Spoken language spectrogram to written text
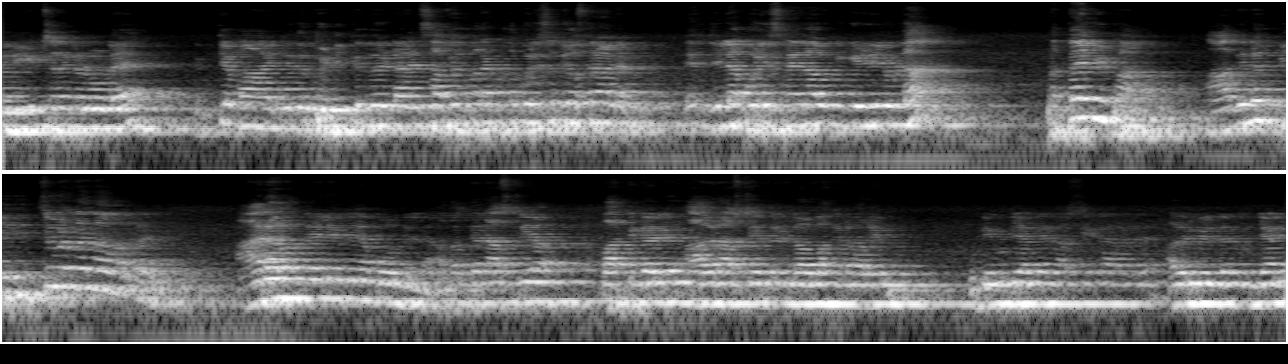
നിരീക്ഷണങ്ങളിലൂടെ കൃത്യമായിട്ട് ഇത് പിടിക്കുന്നത് ഡാൻസ് ഓഫ് എന്ന് പറയുന്നത് പോലീസ് ഉദ്യോഗസ്ഥരാണ് ജില്ലാ പോലീസ് മേധാവിക്ക് കീഴിലുള്ള പ്രത്യേക വിഭാഗം. അതിനെ പിരിച്ചുവിടണമെന്നാ പറഞ്ഞത്. ആരാ പറഞ്ഞതിലേക്ക് ഞാൻ പോകുന്നില്ല. അതൊക്കെ രാഷ്ട്രീയ പാർട്ടിക്കാർ ആ രാഷ്ട്രീയത്തിൽ ഉണ്ടാവും അങ്ങനെ പറയും. കുട്ടി കുട്ടിയാണ് രാഷ്ട്രീയക്കാരാണ്. അതൊരു വലിയ കുഞ്ഞാണി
